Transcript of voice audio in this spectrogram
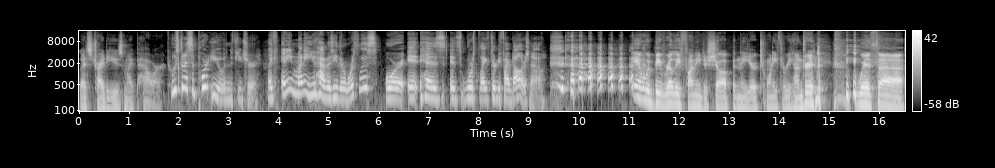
Let's try to use my power. Who's going to support you in the future? Like any money you have is either worthless or it has it's worth like $35 now. it would be really funny to show up in the year 2300 with uh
